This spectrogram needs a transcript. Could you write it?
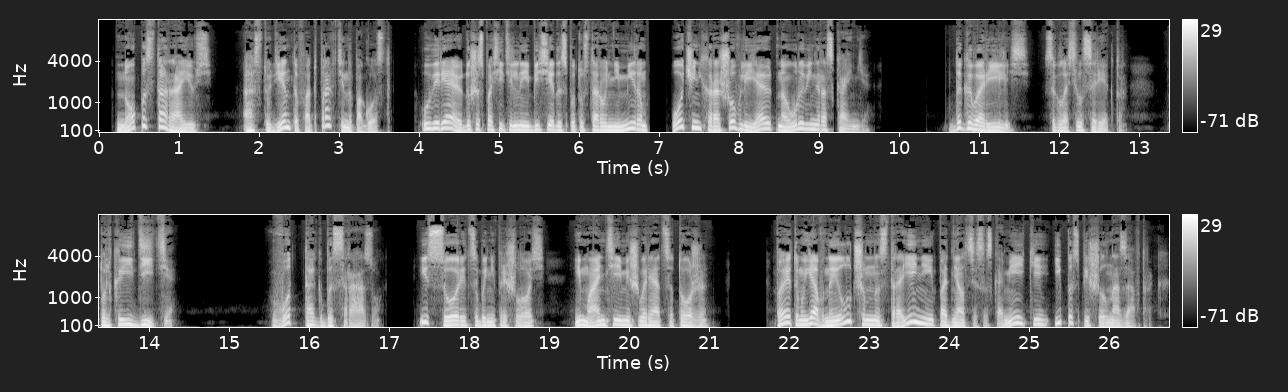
— «но постараюсь. А студентов отправьте на погост. Уверяю, душеспасительные беседы с потусторонним миром очень хорошо влияют на уровень раскаяния». «Договорились», — согласился ректор. «Только идите». Вот так бы сразу. И ссориться бы не пришлось и мантиями швыряться тоже. Поэтому я в наилучшем настроении поднялся со скамейки и поспешил на завтрак.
